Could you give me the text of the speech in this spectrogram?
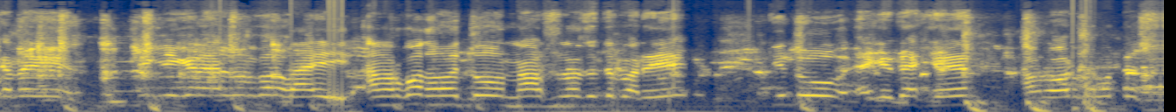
এখানে পিকনিকের আয়োজন করা তাই আমার কথা হয়তো না শোনা যেতে পারে, কিন্তু একে দেখেন, আমরা অর্থ করতেছি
